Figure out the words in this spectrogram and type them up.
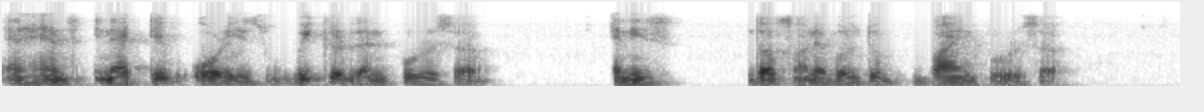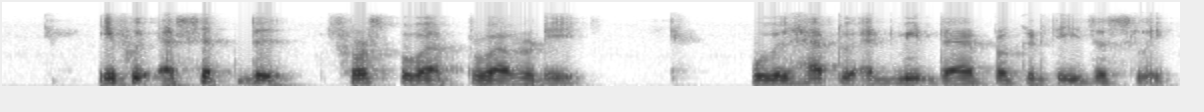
and hence inactive or is weaker than Purusa and is thus unable to bind Purusa. If we accept the first probability, we will have to admit that Prakriti is asleep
